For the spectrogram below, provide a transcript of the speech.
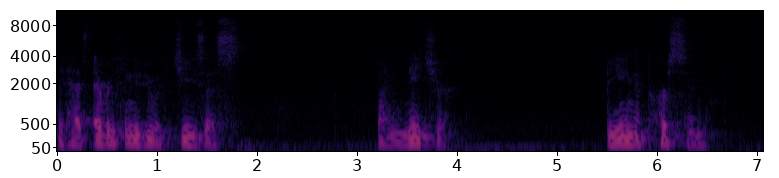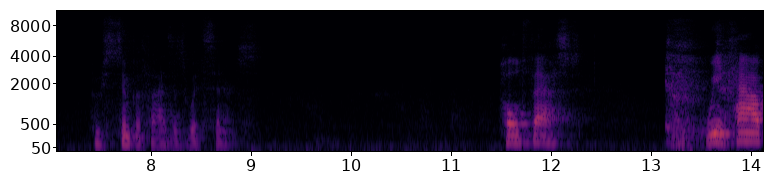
It has everything to do with Jesus by nature being a person who sympathizes with sinners. Hold fast. We have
